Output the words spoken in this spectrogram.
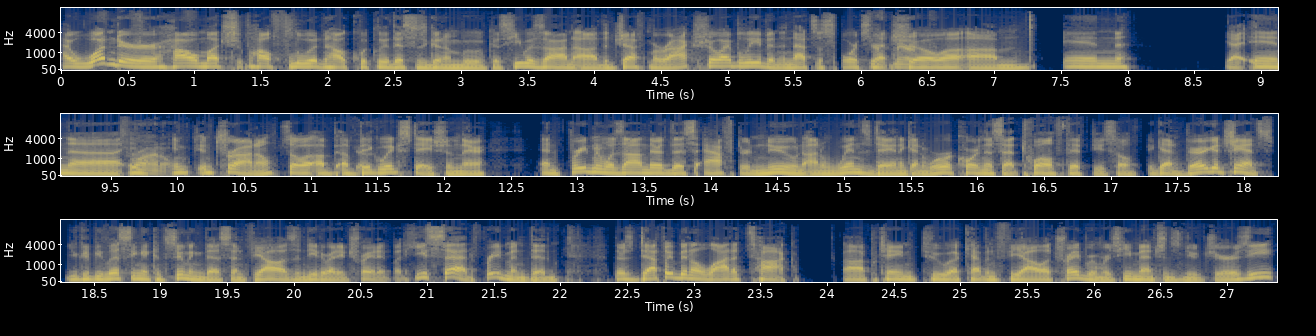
I wonder how much how fluid and how quickly this is going to move because he was on uh, the Jeff Marek show, I believe, and, and that's a Sportsnet show uh, um, in yeah in uh in- Toronto. in, in, Toronto, so a, a big wig station there. And Friedman was on there this afternoon on Wednesday, and again, we're recording this at twelve fifty. So again, very good chance you could be listening and consuming this, and Fiala is indeed already traded. But he said Friedman did. There's definitely been a lot of talk uh, pertaining to uh, Kevin Fiala trade rumors. He mentions New Jersey,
